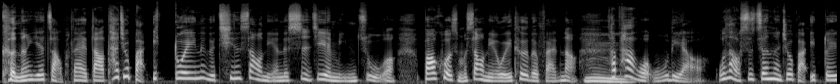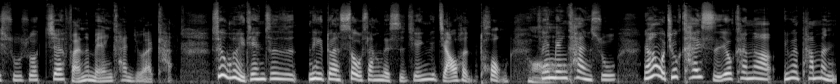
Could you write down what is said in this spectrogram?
可能也找不太到。他就把一堆那个青少年的世界名著哦，包括什么少年维特的烦恼，他怕我无聊，我老师真的就把一堆书说，这反正没人看你就来看。所以我每天就是那段受伤的时间，因为脚很痛，在那边。看书，然后我就开始又看到，因为他们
